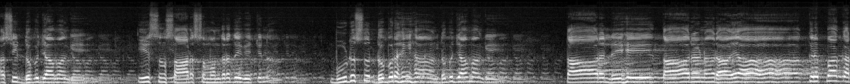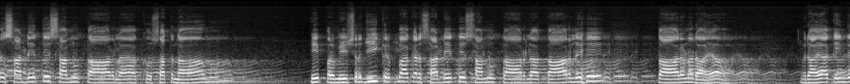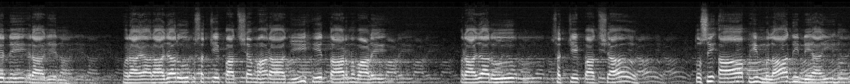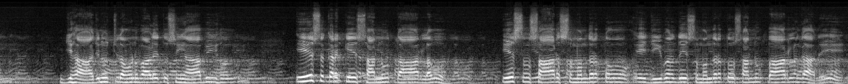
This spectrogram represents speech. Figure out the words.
ਅਸੀਂ ਡੁੱਬ ਜਾਵਾਂਗੇ। ਇਸ ਸੰਸਾਰ ਸਮੁੰਦਰ ਦੇ ਵਿੱਚ ਨਾ ਬੂਡਸ ਡੁੱਬ ਰਹੇ ਹਾਂ, ਡੁੱਬ ਜਾਵਾਂਗੇ। ਤਾਰ ਲੇਹ ਤਾਰਨ ਰਾਇਆ, ਕਿਰਪਾ ਕਰ ਸਾਡੇ ਤੇ ਸਾਨੂੰ ਤਾਰ ਲੈ ਆਖੋ ਸਤਨਾਮ। ਇਹ ਪਰਮੇਸ਼ਰ ਜੀ ਕਿਰਪਾ ਕਰ ਸਾਡੇ ਤੇ ਸਾਨੂੰ ਤਾਰ ਲਾ, ਤਾਰ ਲੇਹ, ਤਾਰਨ ਰਾਇਆ। ਰਾਇਆ ਕਹਿੰਦੇ ਨੇ ਰਾਜੇ ਨੂੰ, ਰਾਇਆ, ਰਾਜਾ ਰੂਪ ਸੱਚੇ ਪਾਤਸ਼ਾਹ ਮਹਾਰਾਜ ਜੀ ਹੇ ਤਾਰਨ ਵਾਲੇ। ਰਾਜਾ ਰੂਪ ਸੱਚੇ ਪਾਤਸ਼ਾਹ, ਤੁਸੀਂ ਆਪ ਹੀ ਮਲਾਹ ਦੀ ਨਿਆਈ ਹੋ। ਜਹਾਜ਼ ਨੂੰ ਚਲਾਉਣ ਵਾਲੇ ਤੁਸੀਂ ਆਪ ਹੀ ਹੋ। ਇਸ ਕਰਕੇ ਸਾਨੂੰ ਤਾਰ ਲਵੋ। ਇਹ ਸੰਸਾਰ ਸਮੁੰਦਰ ਤੋਂ, ਇਹ ਜੀਵਨ ਦੇ ਸਮੁੰਦਰ ਤੋਂ ਸਾਨੂੰ ਪਾਰ ਲੰਘਾ ਦੇ।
